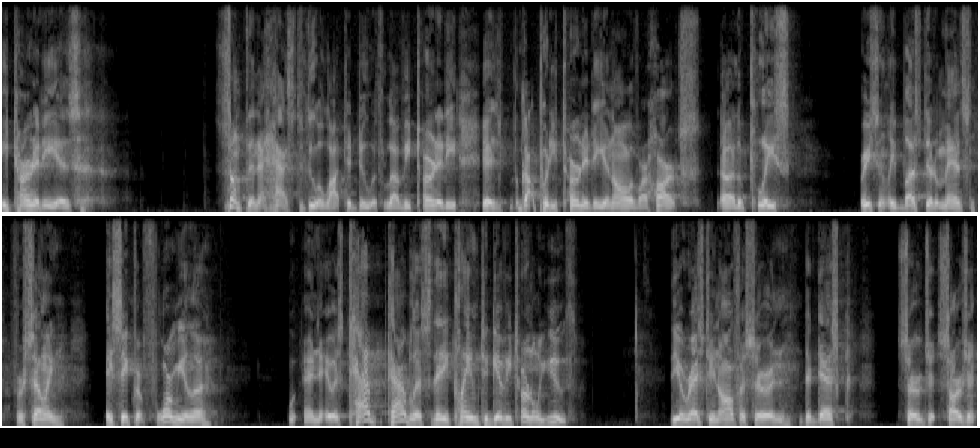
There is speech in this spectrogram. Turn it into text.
Eternity is something that has to do a lot to do with love. Eternity is God put eternity in all of our hearts uh, the police recently busted a man for selling a secret formula, and it was tab- tablets that he claimed to give eternal youth. The arresting officer and the desk sergeant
